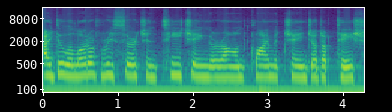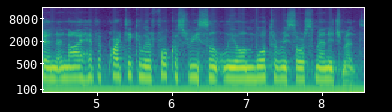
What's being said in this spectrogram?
I do a lot of research and teaching around climate change adaptation, and I have a particular focus recently on water resource management.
